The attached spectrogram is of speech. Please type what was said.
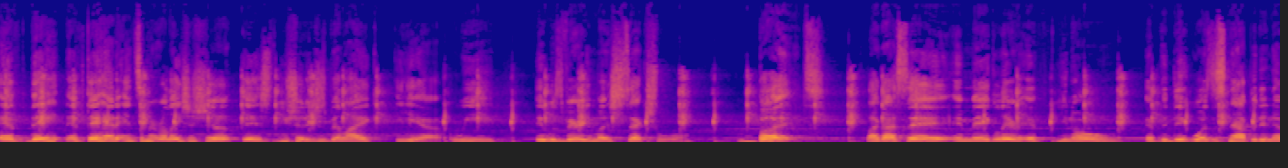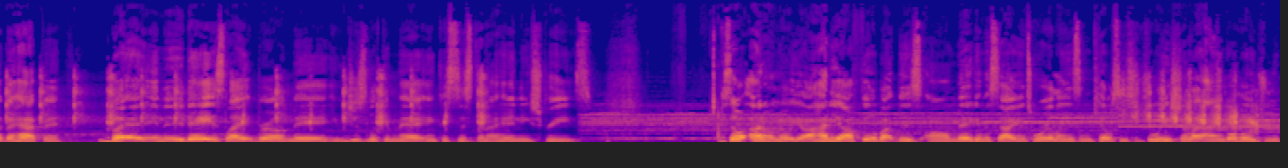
if they if they had an intimate relationship, is you should have just been like, yeah, we it was very much sexual. But like I said in Meg Lear, if you know, if the dick wasn't snapping, it never happened. But at the end of the day, it's like, bro, Meg, you just looking mad inconsistent out here in these streets. So I don't know, y'all. How do y'all feel about this um Megan Thee Stallion, Tory Lanez, and Kelsey situation? Like, I ain't gonna hold you.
